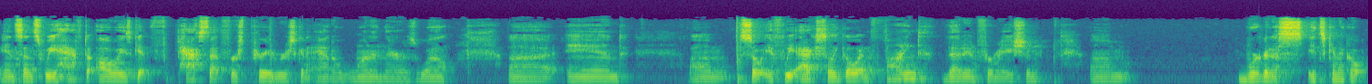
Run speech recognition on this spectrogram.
and since we have to always get past that first period, we're just going to add a 1 in there as well. Uh, and um, so if we actually go and find that information, um, we're gonna it's gonna go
